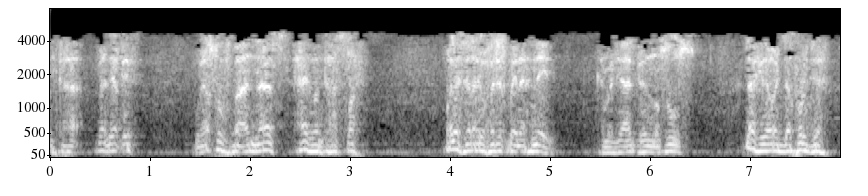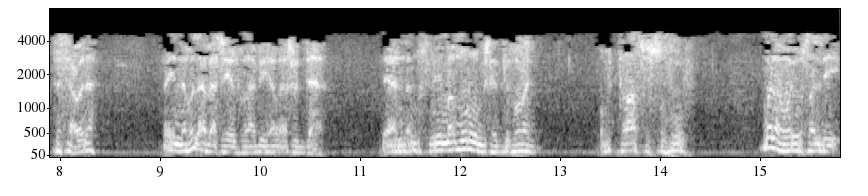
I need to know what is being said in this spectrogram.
انتهى بل يقف ويصف مع الناس حيث انتهى الصف. وليس لا يفرق بين اثنين كما جاءت به النصوص. لكن لو وجد فرجة تسع له فإنه لا بأس أن يدخل بها ويسدها لأن المسلمين مأمورون بسد الفرج. وبالتراص الصفوف وله يصلي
